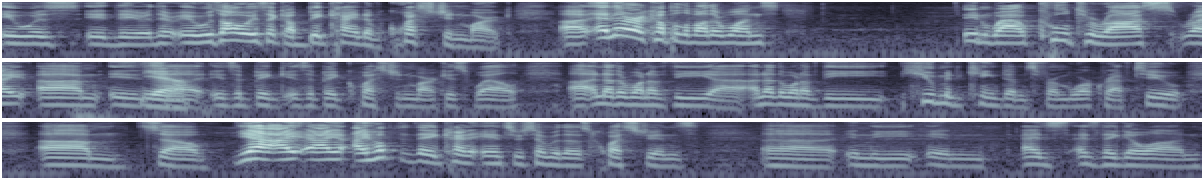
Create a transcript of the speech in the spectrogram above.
it was, it, there, there, it was always like a big kind of question mark. Uh, and there are a couple of other ones in WoW, Kul Tiras, right, um, is Yeah. uh, is a big is a big question mark as well. Uh, another one of the uh, another one of the human kingdoms from Warcraft two. Um, so yeah, I, I, I hope that they kind of answer some of those questions uh, in the in as as they go on.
